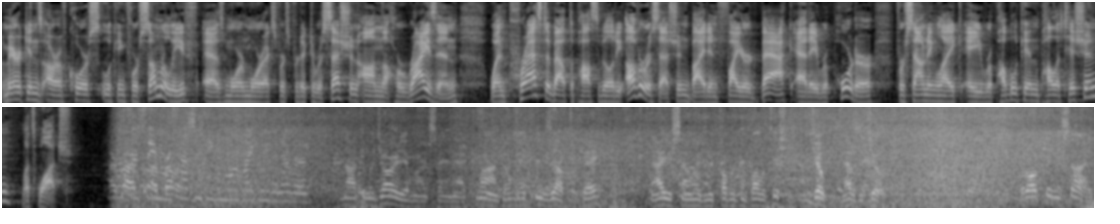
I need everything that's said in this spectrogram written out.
Americans are, of course, looking for some relief as more and more experts predict a recession on the horizon. When pressed about the possibility of a recession, Biden fired back at a reporter for sounding like a Republican politician. Let's watch. I, I, I recession's even more likely than ever. Not the majority of them are saying that. Come on, don't make things up, okay? Now you sound like a Republican politician. I'm joking. That was a joke. But all kidding aside,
